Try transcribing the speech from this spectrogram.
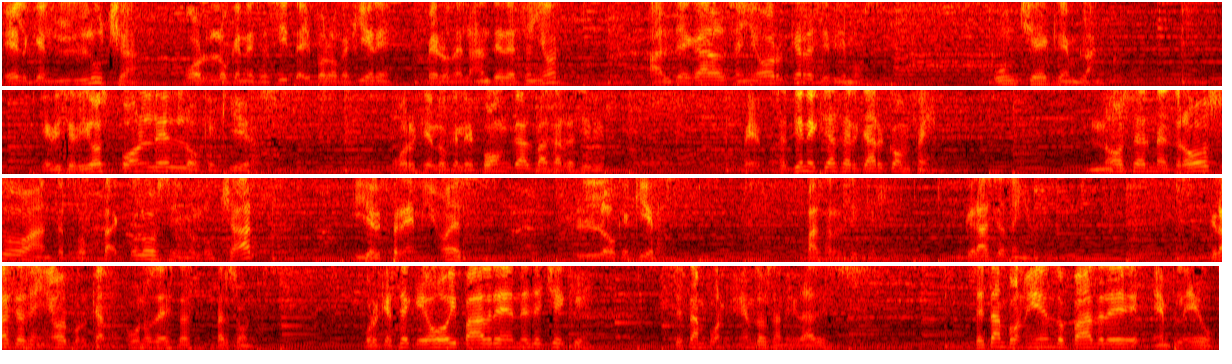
el que lucha por lo que necesita y por lo que quiere, pero delante del Señor, al llegar al Señor, ¿qué recibimos? Un cheque en blanco que dice Dios, ponle lo que quieras, porque lo que le pongas vas a recibir. Pero se tiene que acercar con fe. No ser medroso ante los obstáculos, sino luchar. Y el premio es lo que quieras. Vas a recibir. Gracias Señor. Gracias Señor por cada una de estas personas. Porque sé que hoy, Padre, en ese cheque se están poniendo sanidades. Se están poniendo, Padre, empleo.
